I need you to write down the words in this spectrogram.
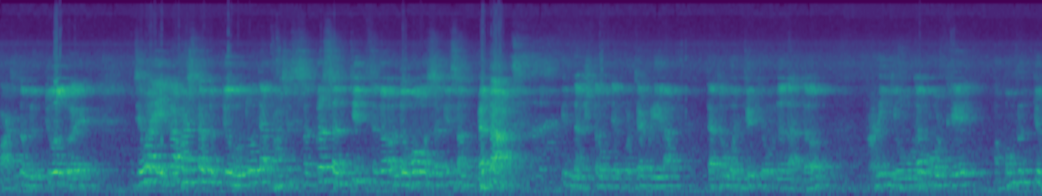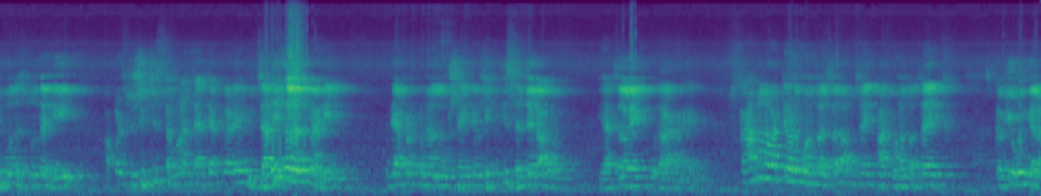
भाषेचा मृत्यू होतोय. जेव्हा एका भाषेचा मृत्यू होतो त्या भाषेत सगळं संचित सगळं अनुभव सगळी सभ्यता ती नष्ट होते. पुढच्या पिढीला त्याचं वंचित ठेवलं जातं. आणि एवढं मोठे अपमृत्यू होत असूनही आपण सुशिक्षित समाज त्याच्याकडे विचारही करत नाही. म्हणजे आपण पुन्हा लोकशाहीच्या विषयी किती सजग आहोत याचं एक उदाहरण आहे. का मला वाटतं एवढं महत्वाचं आमचा एक फार महत्त्वाचा एक कवी होऊन गेला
